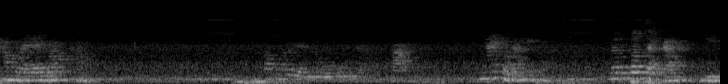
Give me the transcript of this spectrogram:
ทำอะไรได้บ้างคะต้องเรียนรู้จากผักง่ายกว่านั้นอีกค่ะเริ่มต้นจากการกิน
